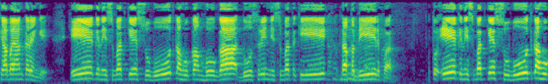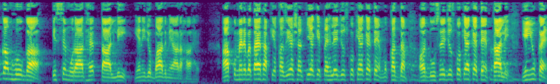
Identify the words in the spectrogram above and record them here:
کیا بیان کریں گے؟ ایک نسبت کے ثبوت کا حکم ہوگا دوسری نسبت کی تقدیر پر۔ تو ایک نسبت کے ثبوت کا حکم ہوگا۔ اس سے مراد ہے تالی یعنی جو بعد میں آ رہا ہے۔ آپ کو میں نے بتایا تھا کہ قضیہ شرطیہ کے پہلے جز کو کیا کہتے ہیں؟ مقدم. اور دوسرے جز کو کیا کہتے ہیں؟ تالی. یہ یوں کہیں.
